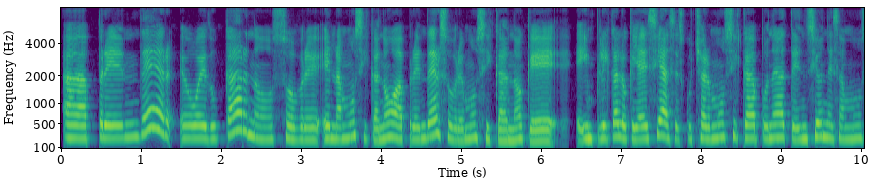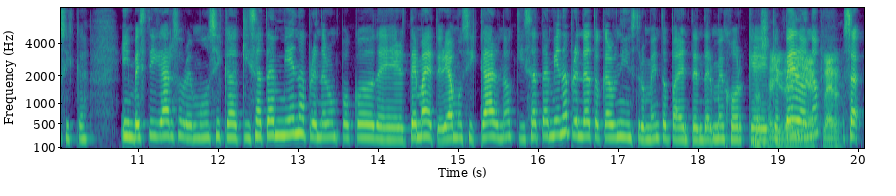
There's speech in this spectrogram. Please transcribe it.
aprender o educarnos sobre en la música, ¿no? Aprender sobre música, ¿no? Que implica lo que ya decías, escuchar música, poner atención a esa música, investigar sobre música, quizá también aprender un poco del tema de teoría musical, ¿no? Quizá también aprender a tocar un instrumento para entender mejor qué, pedo, ¿no? claro. O sea,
